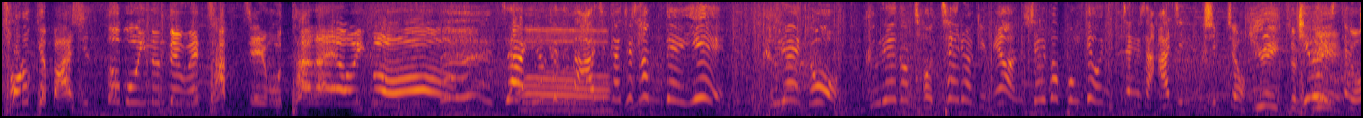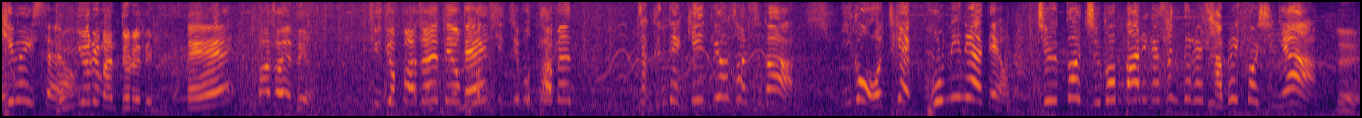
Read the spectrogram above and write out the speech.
저렇게 맛있어 보이는데 왜 잡질 못하나요 이거? 자 이렇게 되면 어. 아직까지 3대 2. 그래도 그래도 저 체력이면 실버 퐁테온 입장에서 아직 60점. 기회 있죠, 기회 기회. 있죠. 기회 있어요. 동료를 만들어야 됩니다. 네. 빠져야 돼요. 기교 빠져야 돼요. 네. 버티지 못하면 자 근데 끼규어 선수가 이거 어떻게 고민해야 돼요. 줄 거 주고 빠르게 상대를 잡을 것이냐. 네.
